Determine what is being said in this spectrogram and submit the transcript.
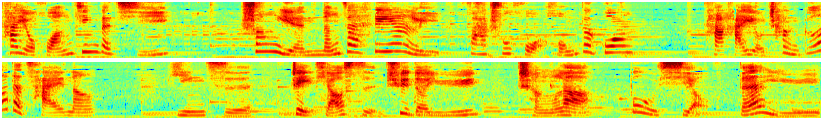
它有黄金的鳍，双眼能在黑暗里发出火红的光。它还有唱歌的才能，因此这条死去的鱼成了不朽的鱼。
